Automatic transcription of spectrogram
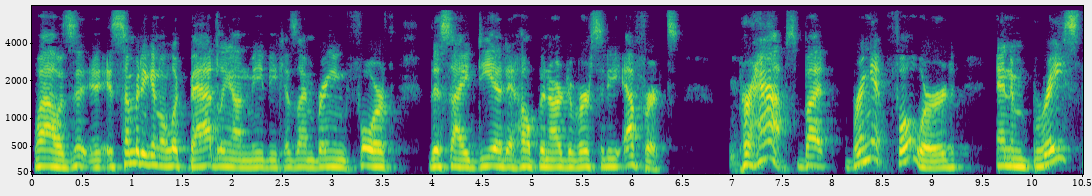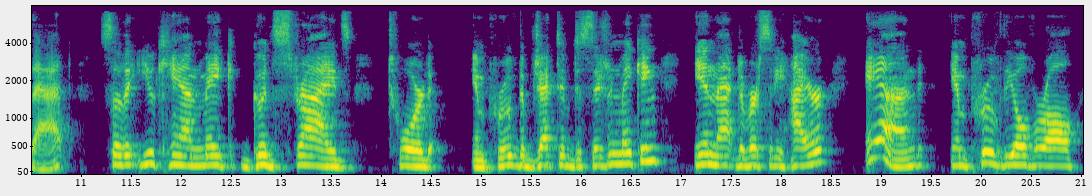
wow, is, it, is somebody going to look badly on me because I'm bringing forth this idea to help in our diversity efforts? Perhaps, but bring it forward and embrace that so that you can make good strides toward improved objective decision making in that diversity hire and improve the overall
